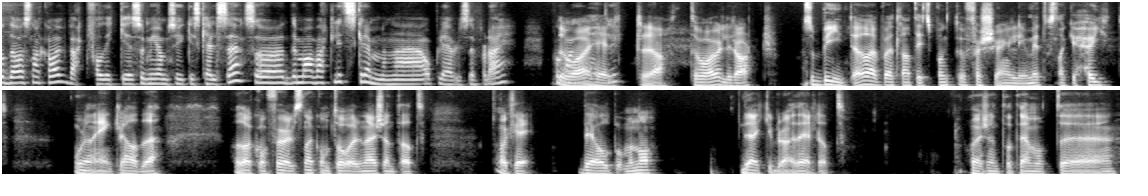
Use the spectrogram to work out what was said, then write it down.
og da snakka vi i hvert fall ikke så mye om psykisk helse. Så det må ha vært litt skremmende opplevelse for deg. på Det var helt, ja, det var veldig rart. Og så begynte jeg da på et eller annet tidspunkt, det var første gang i livet mitt, å snakke høyt. Hvordan jeg egentlig hadde det. Og da kom følelsen, da kom tårene, og jeg skjønte at ok, det jeg holder på med nå, det er ikke bra i det hele tatt. Og jeg skjønte at jeg måtte eh,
